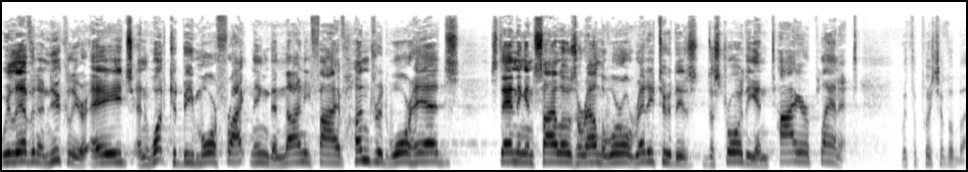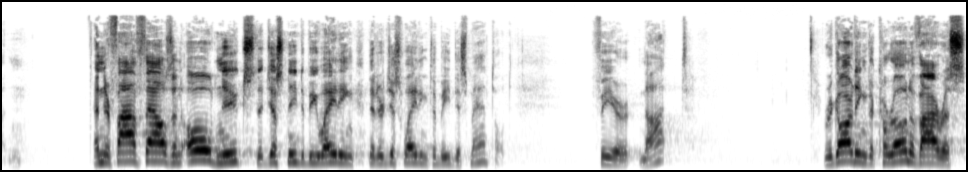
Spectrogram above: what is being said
We live in a nuclear age, and what could be more frightening than 9,500 warheads standing in silos around the world ready to des- destroy the entire planet with the push of a button. And there are 5,000 old nukes that just need to be waiting, that are just waiting to be dismantled. Fear not. Regarding the coronavirus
